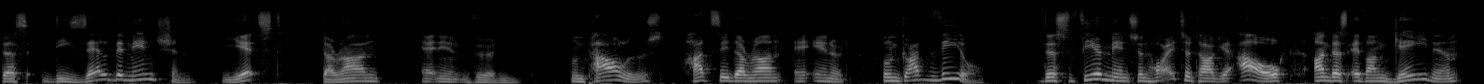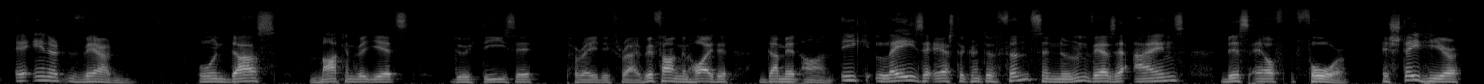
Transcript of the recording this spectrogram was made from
dass dieselben Menschen jetzt daran erinnern würden. Und Paulus hat sie daran erinnert. Und Gott will, dass wir Menschen heutzutage auch an das Evangelium erinnert werden. Und das machen wir jetzt durch diese Predigtreihe. Wir fangen heute damit an. Ich lese 1. Korinther 15 nun, Verse 1 bis 11 vor. Es steht hier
